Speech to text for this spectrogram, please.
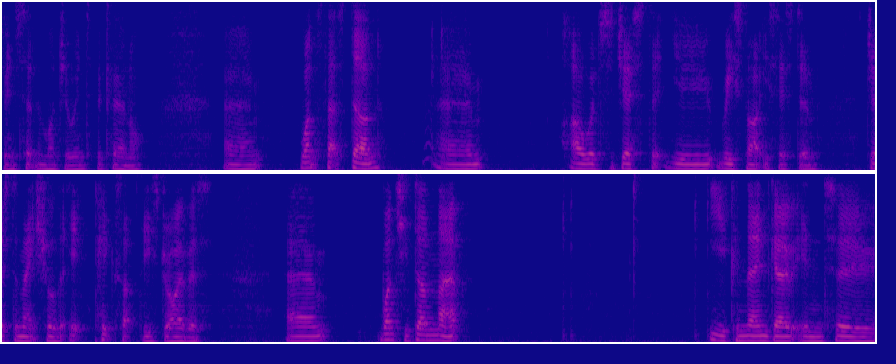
to insert the module into the kernel. Um, once that's done, um, I would suggest that you restart your system just to make sure that it picks up these drivers. Um, once you've done that, you can then go into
